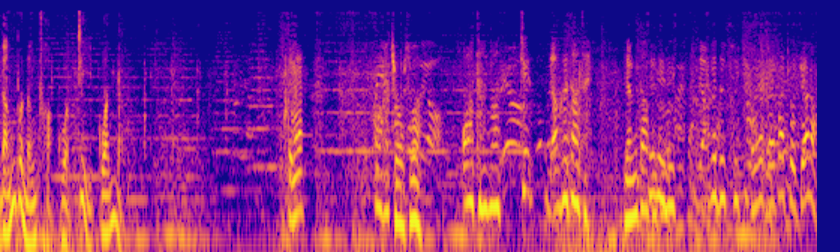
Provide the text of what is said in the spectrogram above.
能不能闯过这一关呢？怎么了？啊，脚是吧？哇，他妈，这两个大腿，两个大腿，对对对，两个都出去。来，把脚卷了，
